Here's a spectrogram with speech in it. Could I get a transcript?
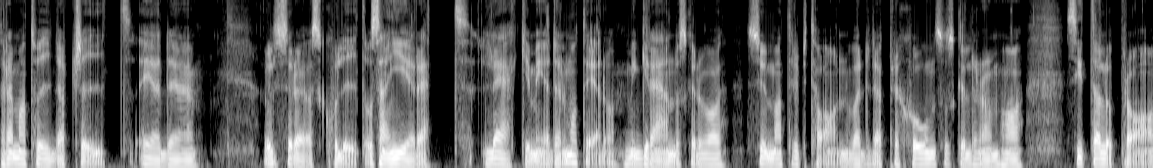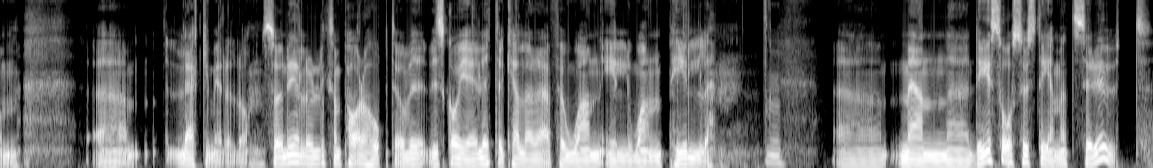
reumatoid artrit? Är det ulcerös kolit? Och sen ge rätt läkemedel mot det. Då. Migrän, då ska det vara Sumatriptan. Var det depression så skulle de ha Citalopram. Uh, läkemedel då. Så det gäller att liksom para ihop det och vi, vi skojar lite och kallar det här för one ill, one pill. Mm. Eh, men eh, det är så systemet ser ut.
